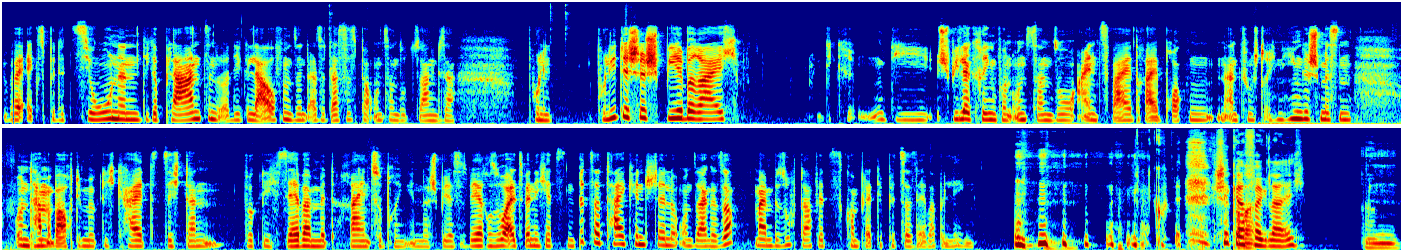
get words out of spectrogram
über Expeditionen, die geplant sind oder die gelaufen sind. Also das ist bei uns dann sozusagen dieser Poli politische Spielbereich. Die, die, Spieler kriegen von uns dann so ein, zwei, drei Brocken in Anführungsstrichen hingeschmissen und haben aber auch die Möglichkeit, sich dann wirklich selber mit reinzubringen in das Spiel. Es wäre so, als wenn ich jetzt einen Pizzateig hinstelle und sage, so, mein Besuch darf jetzt komplett die Pizza selber belegen. Schicker Aber, Vergleich. Ähm,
